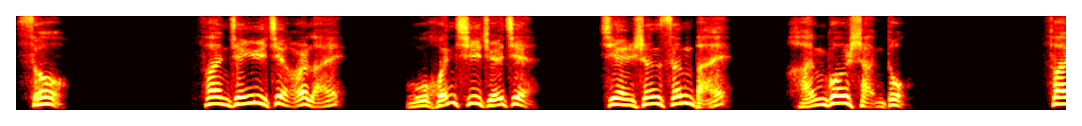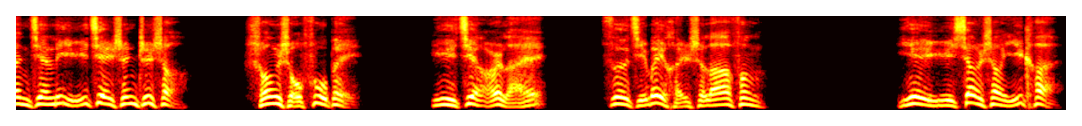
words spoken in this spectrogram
嗖！范建御剑而来，武魂七绝剑，剑身森白。寒光闪动，范建立于剑身之上，双手负背，御剑而来，自己为很是拉风。夜雨向上一看，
